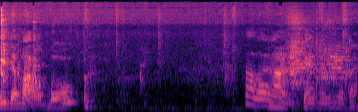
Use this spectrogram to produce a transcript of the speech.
പിന്നെ മറന്നു. അതാ കാണിക്കാൻ കേട്ടാ.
